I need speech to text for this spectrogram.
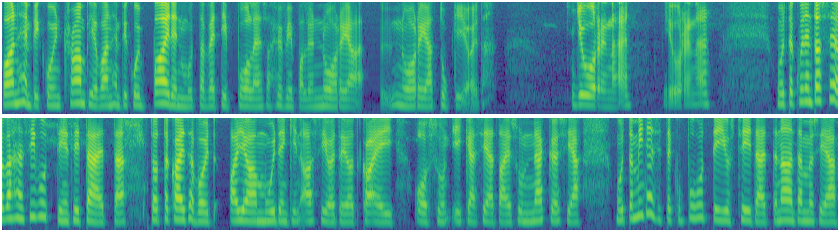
vanhempi kuin Trump ja vanhempi kuin Biden, mutta veti puoleensa hyvin paljon nuoria, nuoria tukijoita. Juuri näin, juuri näin. Mutta kuten tuossa jo vähän sivuttiin sitä, että totta kai sä voit ajaa muidenkin asioita, jotka ei ole sun ikäisiä tai sun näköisiä, mutta miten sitten kun puhuttiin just siitä, että nämä on tämmöisiä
